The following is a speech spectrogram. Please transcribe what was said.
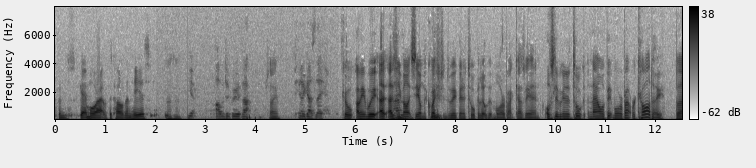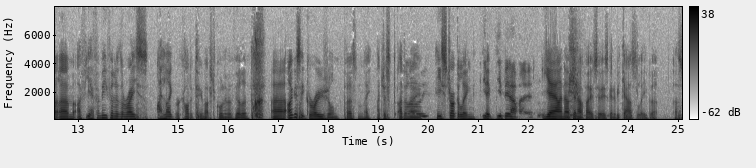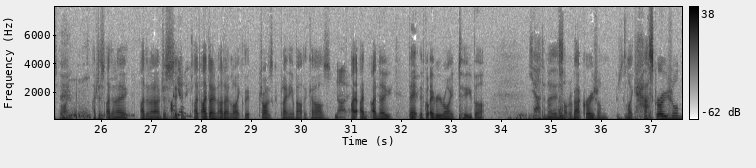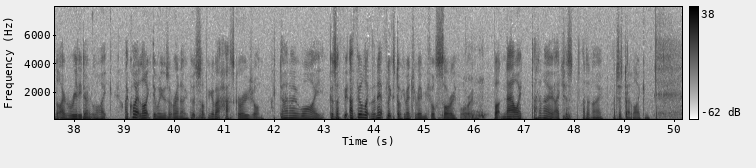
Getting more out of the car than he is. Mm-hmm. I would agree with that. So Pierre Gasly. cool. I mean, we as you Um, might see on the questions, we're going to talk a little bit more about Gasly, and obviously we're going to talk now a bit more about Ricardo. But um, i yeah, for me, villain of the race, I like Ricardo too much to call him a villain. uh, I'm gonna say Grosjean personally. I just, I don't know. He's struggling. You, you've been outvoted. yeah, I know. I've been outvoted, so it's going to be Gasly, but that's fine. I just, I don't know. I don't know. I'm just I sick. Of, I, I don't, I don't like the drivers complaining about the cars. No. I, I, I know they, they've got every right to, but yeah, I don't know. There's something about Grosjean, like Haas Grosjean, that I really don't like. I quite liked him when he was at Renault, but something about Haas Grosjean, I don't know why. Because I, fe- I feel like the Netflix documentary made me feel sorry for him, but now I, I don't know. I just, I don't know. I just don't like him.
